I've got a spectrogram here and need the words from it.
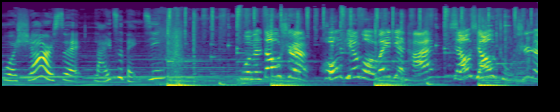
我十二岁，来自北京。我们都是红苹果微电台小小主持人。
